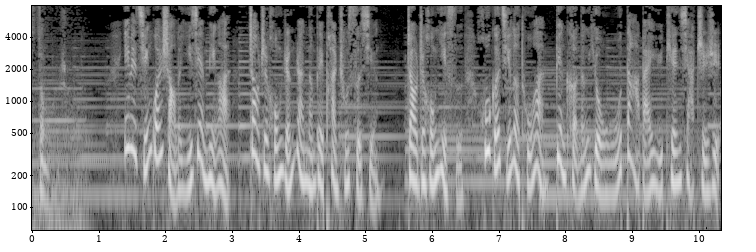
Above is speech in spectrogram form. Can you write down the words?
是这么回事。因为尽管少了一件命案，赵志红仍然能被判处死刑。赵志红一死，呼格吉勒图案便可能永无大白于天下之日。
